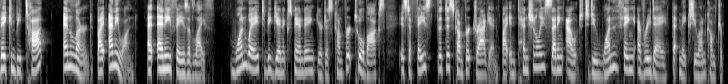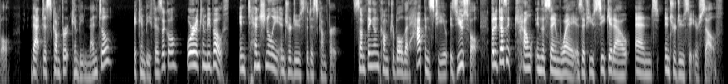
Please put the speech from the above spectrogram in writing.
They can be taught and learned by anyone at any phase of life. One way to begin expanding your discomfort toolbox is to face the discomfort dragon by intentionally setting out to do one thing every day that makes you uncomfortable. That discomfort can be mental, it can be physical, or it can be both. Intentionally introduce the discomfort. Something uncomfortable that happens to you is useful, but it doesn't count in the same way as if you seek it out and introduce it yourself.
